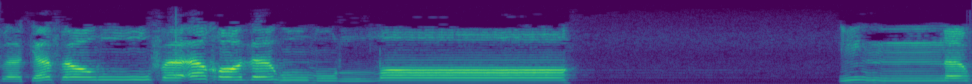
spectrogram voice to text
فكفروا فأخذهم الله إنه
